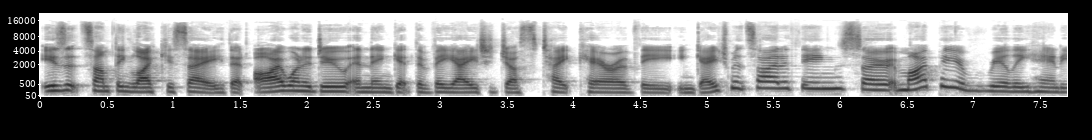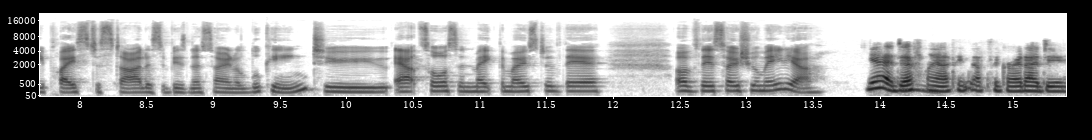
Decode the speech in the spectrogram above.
is it something like you say that i want to do and then get the va to just take care of the engagement side of things so it might be a really handy place to start as a business owner looking to outsource and make the most of their of their social media yeah definitely mm. i think that's a great idea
